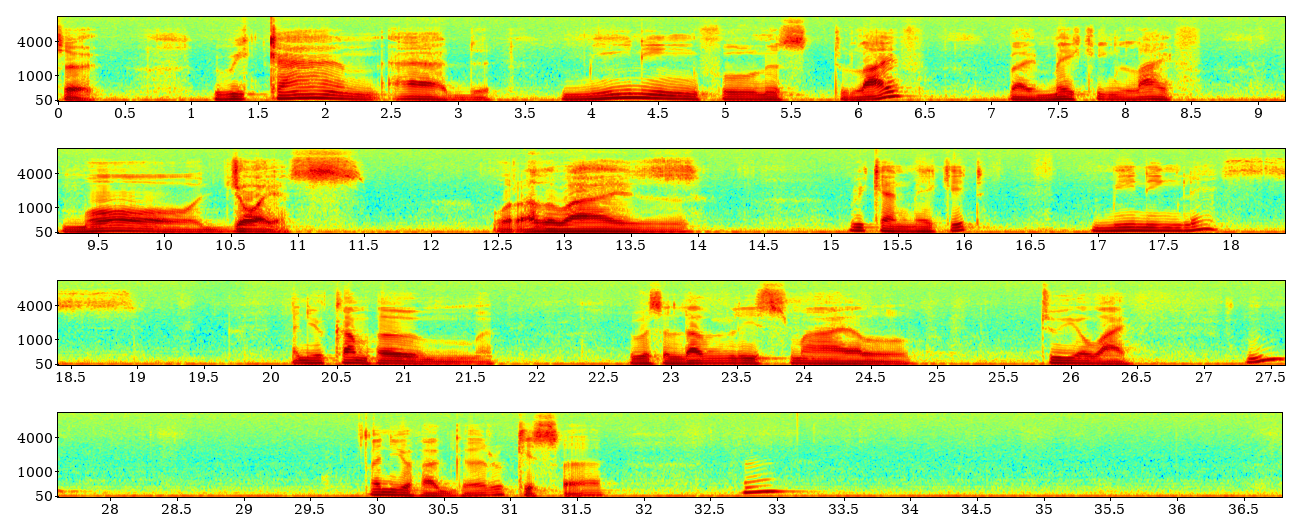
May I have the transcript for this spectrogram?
so. We can add meaningfulness to life by making life more joyous. Or otherwise, we can make it meaningless. And you come home with a lovely smile to your wife. Hmm? And you hug her kiss her. Huh? Hmm?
